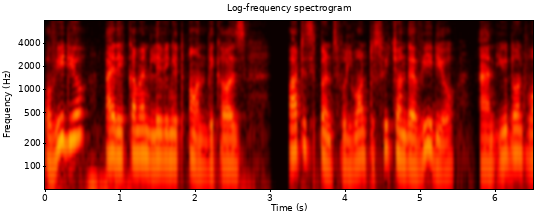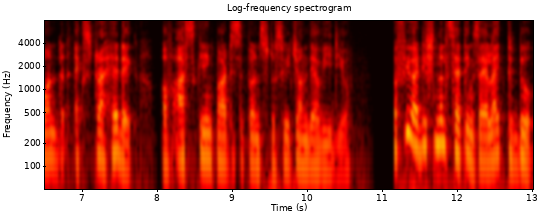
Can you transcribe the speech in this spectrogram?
For video, I recommend leaving it on because participants will want to switch on their video and you don't want that extra headache of asking participants to switch on their video. A few additional settings I like to do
